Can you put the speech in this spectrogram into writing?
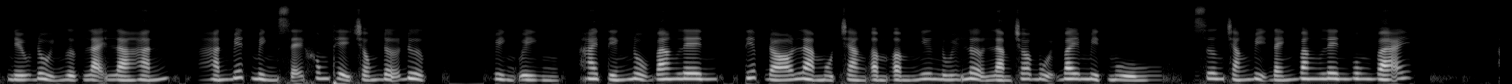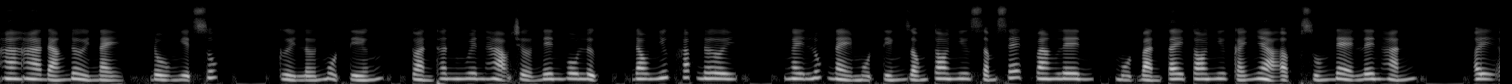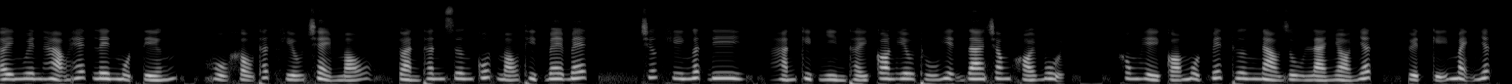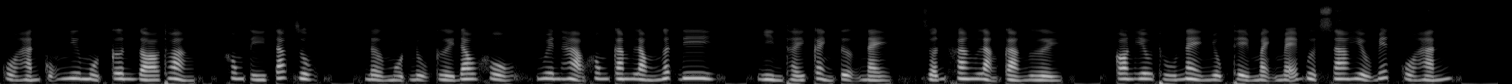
Nếu đổi ngược lại là hắn, hắn biết mình sẽ không thể chống đỡ được. Uỳnh uỳnh, hai tiếng nổ vang lên, tiếp đó là một tràng ầm ầm như núi lở làm cho bụi bay mịt mù, xương trắng bị đánh văng lên vung vãi. Ha ha đáng đời này, đồ nghiệt xúc. Cười lớn một tiếng, toàn thân Nguyên Hạo trở nên vô lực, đau nhức khắp nơi. Ngay lúc này một tiếng giống to như sấm sét vang lên, một bàn tay to như cái nhà ập xuống đè lên hắn. Ây ây Nguyên Hạo hét lên một tiếng, hổ khẩu thất khiếu chảy máu, toàn thân xương cốt máu thịt be bét. Trước khi ngất đi, hắn kịp nhìn thấy con yêu thú hiện ra trong khói bụi. Không hề có một vết thương nào dù là nhỏ nhất, tuyệt kỹ mạnh nhất của hắn cũng như một cơn gió thoảng, không tí tác dụng. Nở một nụ cười đau khổ, Nguyên Hạo không cam lòng ngất đi. Nhìn thấy cảnh tượng này, Duẫn Khang lặng cả người. Con yêu thú này nhục thể mạnh mẽ vượt xa hiểu biết của hắn.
